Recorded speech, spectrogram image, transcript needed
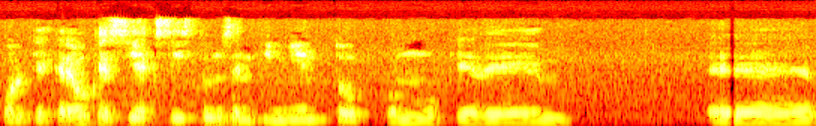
porque creo que sí existe un sentimiento como que de, eh,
